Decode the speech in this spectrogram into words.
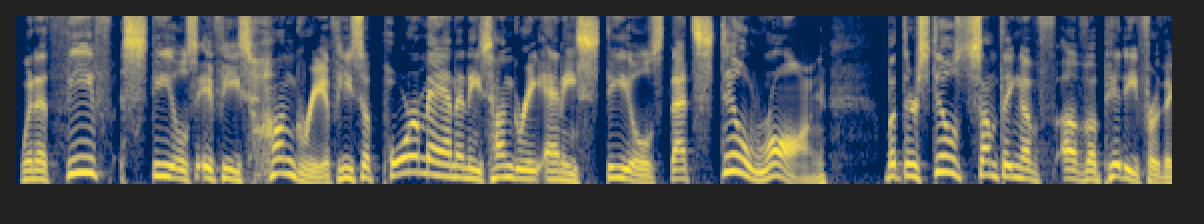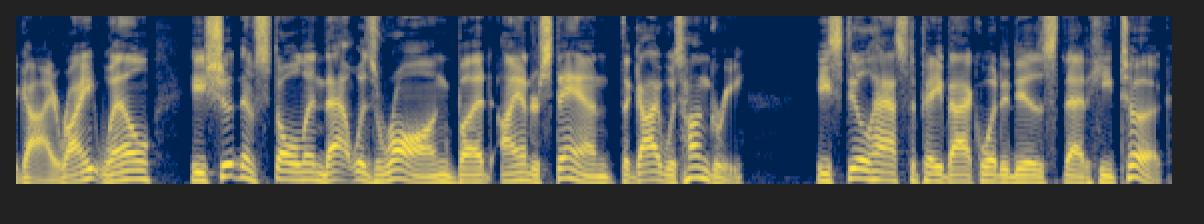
When a thief steals, if he's hungry, if he's a poor man and he's hungry and he steals, that's still wrong. But there's still something of, of a pity for the guy, right? Well, he shouldn't have stolen. That was wrong, but I understand the guy was hungry. He still has to pay back what it is that he took.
